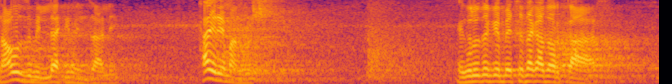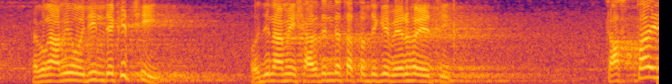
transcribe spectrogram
নাউজবিল্লাহিমিন জালি হাই রে মানুষ। এগুলো থেকে বেঁচে থাকা দরকার। এবং আমি ওই দিন দেখেছি ওই দিন আমি সাড়ে তিনটা, চারটার দিকে বের হয়েছি। রাস্তায়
